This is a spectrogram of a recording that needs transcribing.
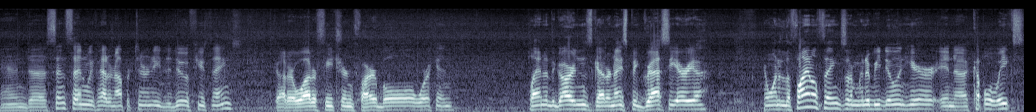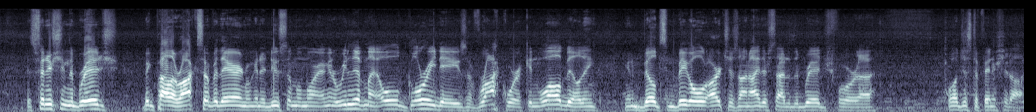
And uh, since then, we've had an opportunity to do a few things. Got our water feature and fire bowl working, planted the gardens, got our nice big grassy area. And one of the final things that I'm going to be doing here in a couple of weeks is finishing the bridge. Big pile of rocks over there, and we're going to do some more. I'm going to relive my old glory days of rock work and wall building. I'm going to build some big old arches on either side of the bridge for, uh, well, just to finish it off.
